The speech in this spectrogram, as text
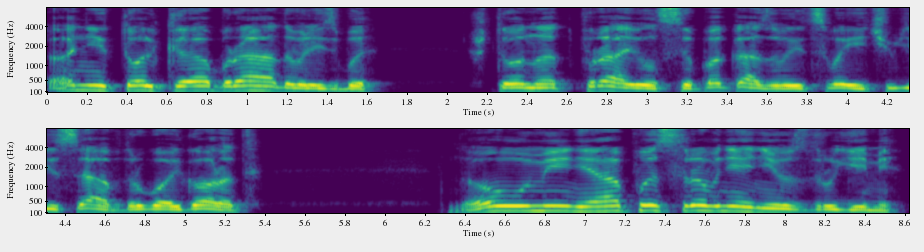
Они только обрадовались бы, что он отправился показывать свои чудеса в другой город. Но у меня, по сравнению с другими,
